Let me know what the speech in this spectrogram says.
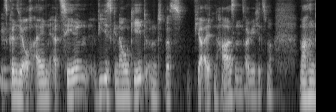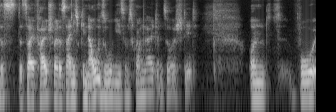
jetzt können sie auch allen erzählen, wie es genau geht und was wir alten Hasen, sage ich jetzt mal, machen. Das, das sei falsch, weil das sei nicht genau so, wie es im Scrum Guide und sowas steht. Und wo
